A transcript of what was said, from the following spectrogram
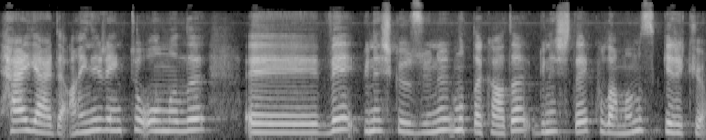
her yerde aynı renkte olmalı e, ve güneş gözlüğünü mutlaka da güneşte kullanmamız gerekiyor.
